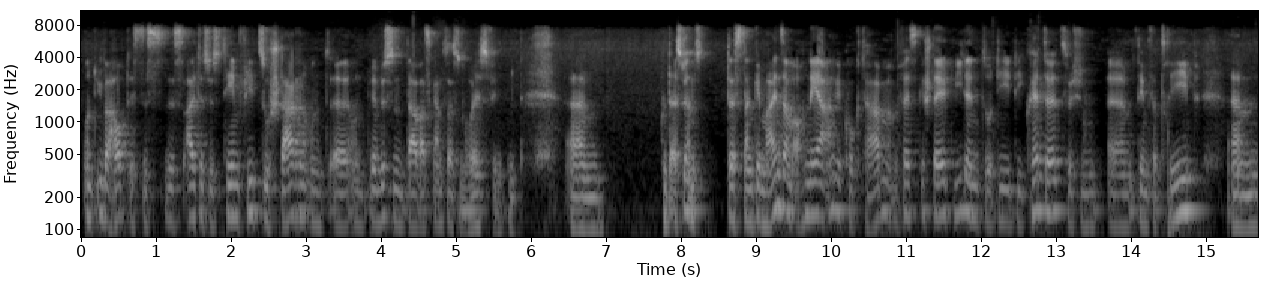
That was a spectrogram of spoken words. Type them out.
und überhaupt ist das, das alte System viel zu starr und, äh, und wir müssen da was ganz was Neues finden. Ähm, und als wir uns das dann gemeinsam auch näher angeguckt haben, haben festgestellt, wie denn so die, die Kette zwischen ähm, dem Vertrieb ähm,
